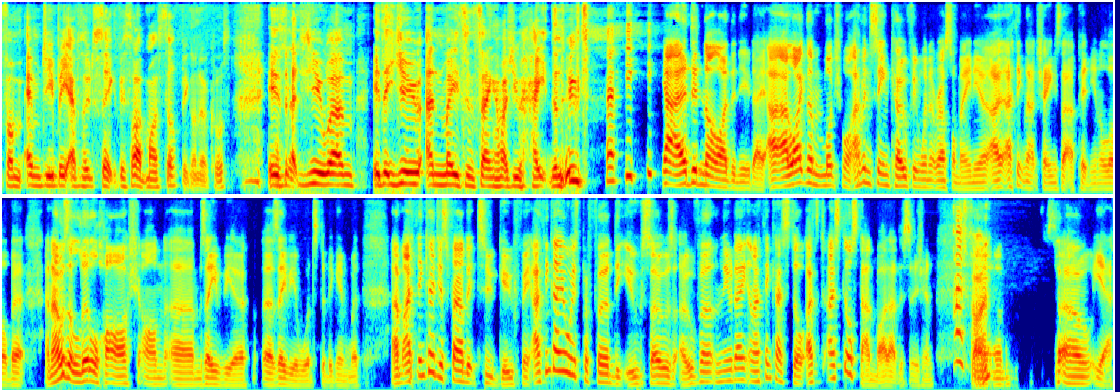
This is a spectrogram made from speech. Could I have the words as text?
from MGB episode six. Beside myself being on it, of course, is that you um is that you and Mason saying how much you hate the New Day? yeah, I did not like the New Day. I, I like them much more. I haven't seen Kofi win at WrestleMania. I, I, think that changed that opinion a little bit, and I was a little harsh on um, Xavier uh, Xavier Woods to begin with. Um, I think I just found it too goofy. I think I always preferred the Usos over the New Day, and I think I still I, I still stand by that decision. That's fine. Um, so yeah.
